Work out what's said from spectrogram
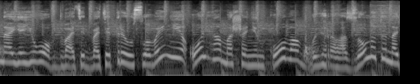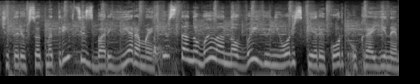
На ЯЮОВ 2023 у Словенії Ольга Машанінкова виграла золото на 400-метрівці з бар'єрами і встановила новий юніорський рекорд України.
